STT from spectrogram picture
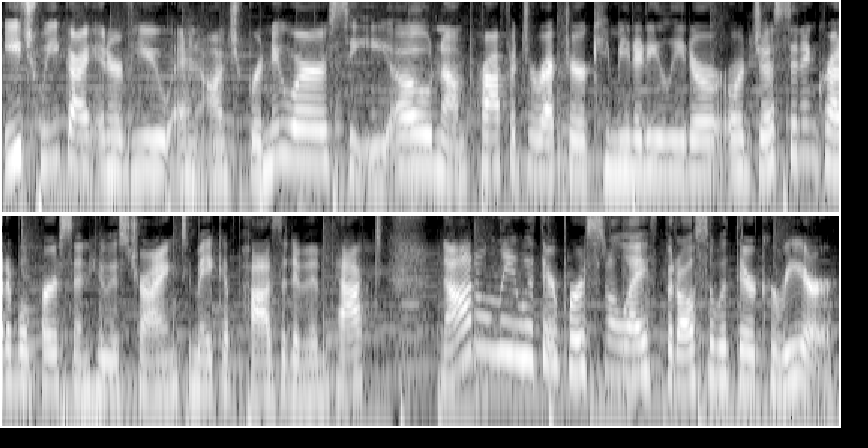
Each week, I interview an entrepreneur, CEO, nonprofit director, community leader, or just an incredible person who is trying to make a positive impact, not only with their personal life, but also with their career.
